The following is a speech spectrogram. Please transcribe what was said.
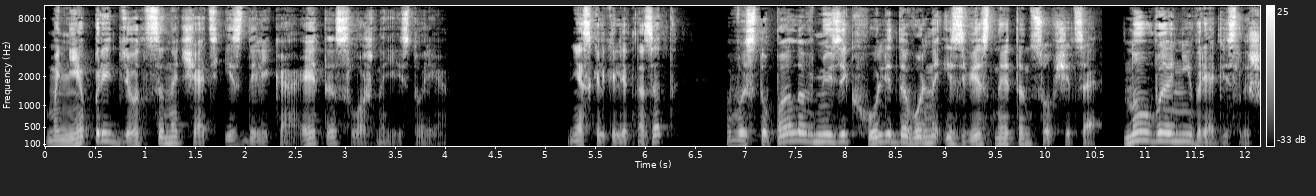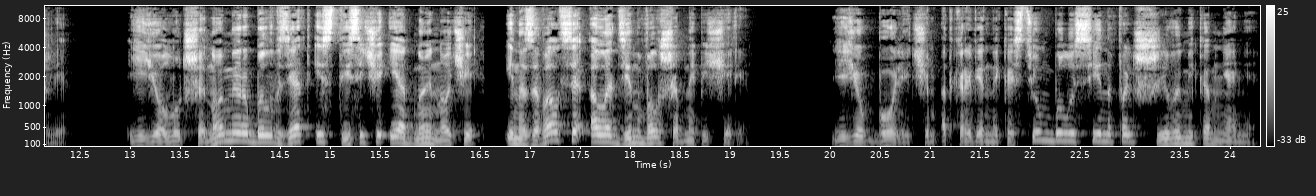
мне придется начать издалека. Это сложная история. Несколько лет назад выступала в мюзик-холле довольно известная танцовщица но вы о ней вряд ли слышали. Ее лучший номер был взят из «Тысячи и одной ночи» и назывался «Аладдин в волшебной пещере». Ее более чем откровенный костюм был усеян фальшивыми камнями.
